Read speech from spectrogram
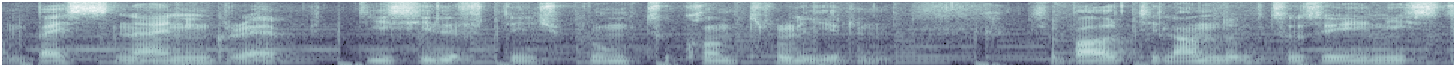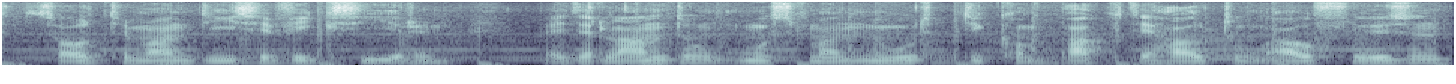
am besten einen Grab, dies hilft den Sprung zu kontrollieren. Sobald die Landung zu sehen ist, sollte man diese fixieren. Bei der Landung muss man nur die kompakte Haltung auflösen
